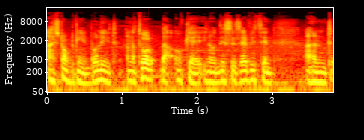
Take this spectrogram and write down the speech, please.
I stopped getting bullied. And I thought that, okay, you know, this is everything. And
